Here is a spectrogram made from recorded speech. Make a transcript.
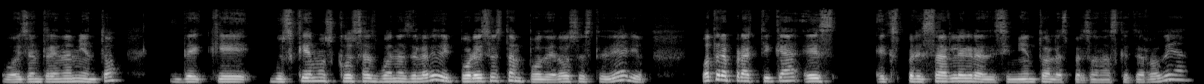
o ese entrenamiento de que busquemos cosas buenas de la vida y por eso es tan poderoso este diario. Otra práctica es expresarle agradecimiento a las personas que te rodean.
